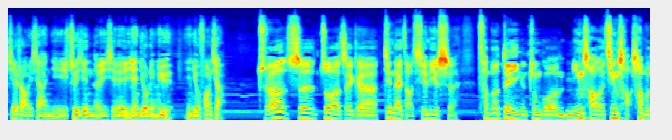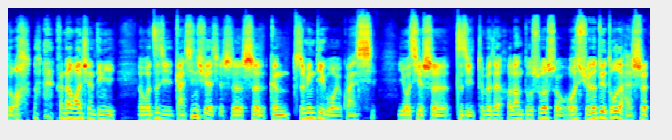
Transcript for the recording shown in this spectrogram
介绍一下你最近的一些研究领域、研究方向？主要是做这个近代早期历史，差不多对应中国明朝和清朝差不多，很难完全定义。我自己感兴趣的其实是跟殖民帝国有关系，尤其是自己特别在荷兰读书的时候，我学的最多的还是。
